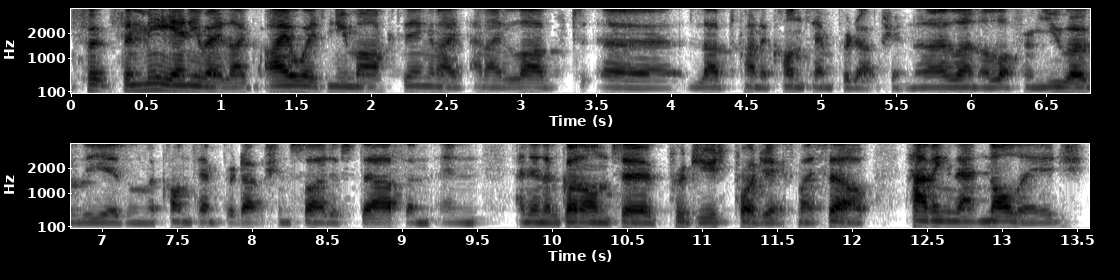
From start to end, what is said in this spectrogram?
for for me anyway. Like I always knew marketing, and I and I loved uh, loved kind of content production, and I learned a lot from you over the years on the content production side of stuff, and and and then I've gone on to produce projects myself. Having that knowledge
